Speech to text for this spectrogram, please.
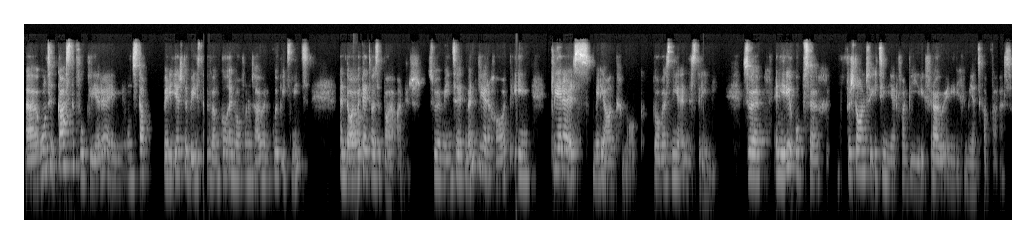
Uh ons het kaste vol klere en ons stap by die eerste beste winkel in waarvan ons hou en koop iets nuuts. In daai tyd was dit baie anders. So mense het min klere gehad en klere is met die hand gemaak. Daar was nie 'n industrie nie. So in hierdie opsig verstaan ons so ietsie meer van wie hierdie vrou in hierdie gemeenskap was.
